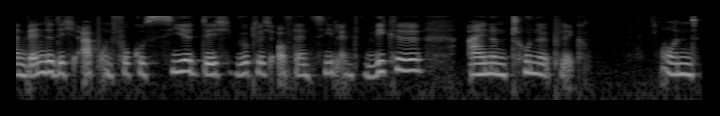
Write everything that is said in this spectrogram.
dann wende dich ab und fokussiere dich wirklich auf dein Ziel. Entwickel einen Tunnelblick. Und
